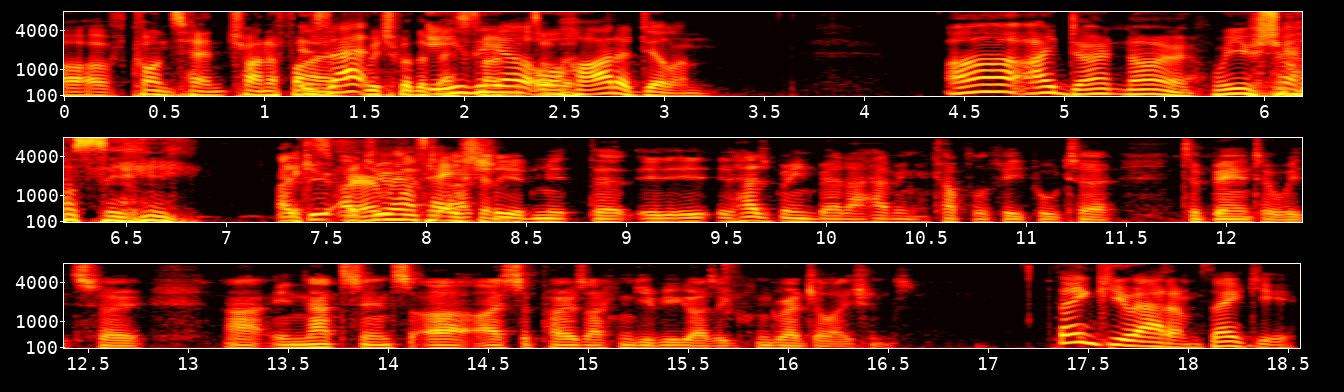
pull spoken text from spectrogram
of content, trying to find Is that which were the best easier moments or of it. harder, Dylan? Uh, I don't know. We shall see. I do, I do have to actually admit that it, it, it has been better having a couple of people to, to banter with. So, uh, in that sense, uh, I suppose I can give you guys a congratulations. Thank you, Adam. Thank you.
